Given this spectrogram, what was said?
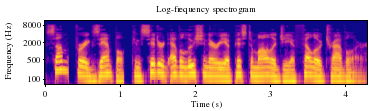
Some, for example, considered evolutionary epistemology a fellow traveler.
